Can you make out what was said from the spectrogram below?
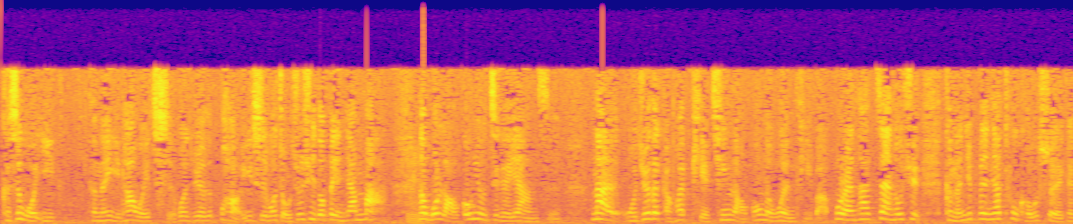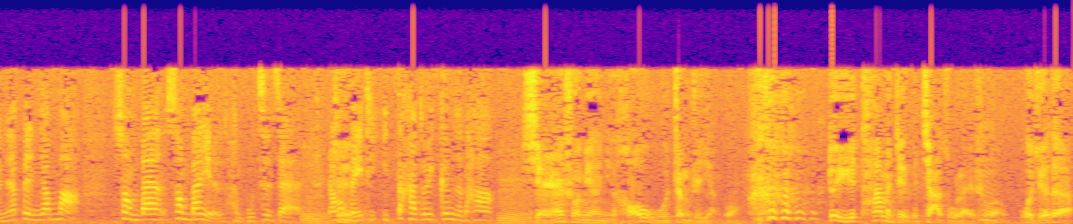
可是我以可能以他为耻，或者觉得不好意思，我走出去都被人家骂。那我老公又这个样子，那我觉得赶快撇清老公的问题吧，不然他站出去可能就被人家吐口水，可能人家被人家骂，上班上班也很不自在。嗯，然后媒体一大堆跟着他。嗯，显然说明你毫无政治眼光。对于他们这个家族来说，我觉得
